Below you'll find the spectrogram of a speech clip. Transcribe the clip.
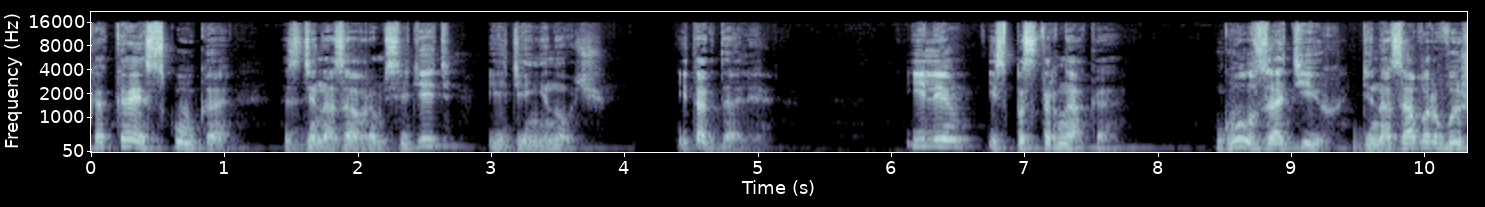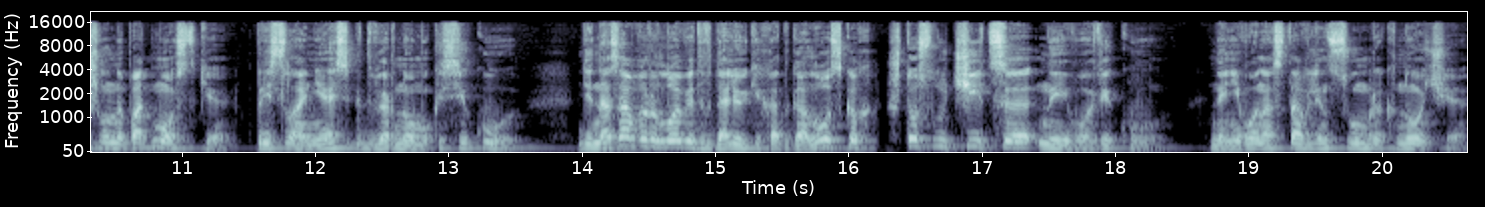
какая скука с динозавром сидеть и день и ночь. И так далее. Или из Пастернака. Гул затих, динозавр вышел на подмостке, прислонясь к дверному косяку. Динозавр ловит в далеких отголосках, что случится на его веку. На него наставлен сумрак ночи,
